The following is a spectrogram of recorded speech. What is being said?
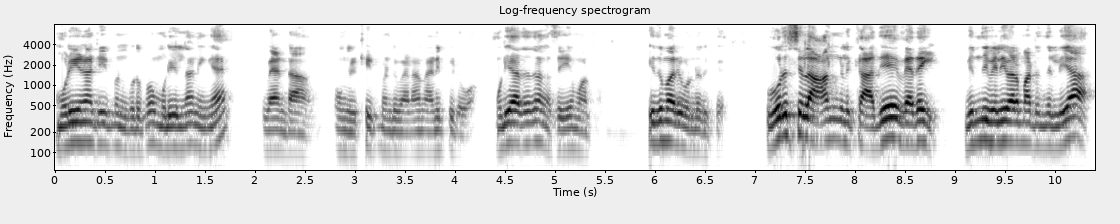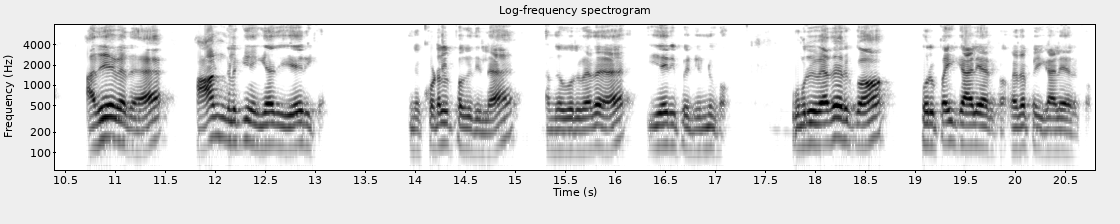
முடியும்னா ட்ரீட்மெண்ட் கொடுப்போம். முடியலனா நீங்கள் வேண்டாம். உங்களுக்கு ட்ரீட்மெண்ட் வேணாம்னு அனுப்பிடுவோம். முடியாததை நாங்கள் செய்ய மாட்டோம். இது மாதிரி ஒன்று இருக்குது ஒரு சில ஆண்களுக்கு அதே விதை விந்து வெளியே வர மாட்டேங்குது இல்லையா? அதே விதை ஆண்களுக்கு எங்கேயாவது ஏறிக்கும். இந்த குடல் பகுதியில் அந்த ஒரு விதை ஏறி போய் நின்றுக்கும் ஒரு விதை இருக்கும் ஒரு பை காலியாக இருக்கும் விதை பை காலியாக இருக்கும்.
